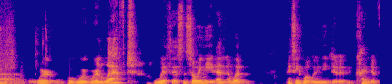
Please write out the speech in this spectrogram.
Uh, we're, we're, we're left with this. And so we need, and what I think what we need to kind of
